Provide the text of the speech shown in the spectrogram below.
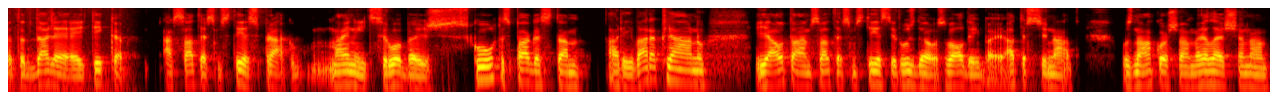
Tad daļēji tika ar satversmes tiesas sprāku mainītas robežas kultas pagastam, arī varakļānu. Jautājums satversmes tiesa ir uzdevusi valdībai atrisināt uz nākošām vēlēšanām.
